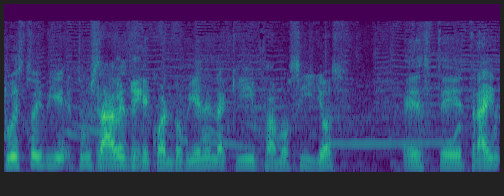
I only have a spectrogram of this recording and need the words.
tú estoy bien, tú sabes de que cuando vienen aquí famosillos, este, traen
